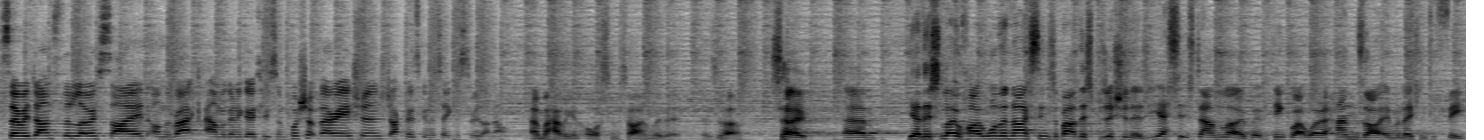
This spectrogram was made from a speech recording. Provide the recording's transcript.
So we're down to the lowest side on the rack and we're going to go through some push-up variations. Jacko's going to take us through that now. And we're having an awesome time with it as well. So, um, yeah, this low height, one of the nice things about this position is, yes, it's down low, but if you think about where our hands are in relation to feet,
